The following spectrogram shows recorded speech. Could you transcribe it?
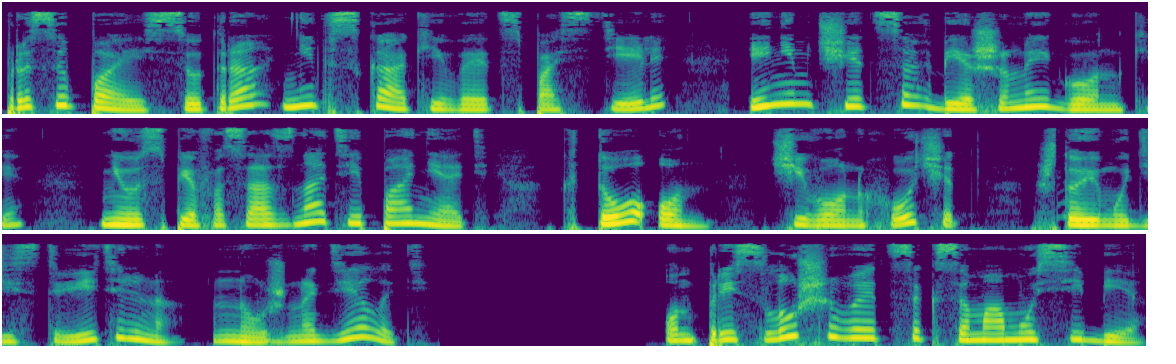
просыпаясь с утра, не вскакивает с постели и не мчится в бешеной гонке, не успев осознать и понять, кто он, чего он хочет, что ему действительно нужно делать. Он прислушивается к самому себе,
